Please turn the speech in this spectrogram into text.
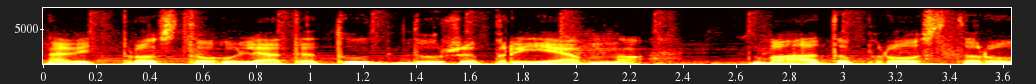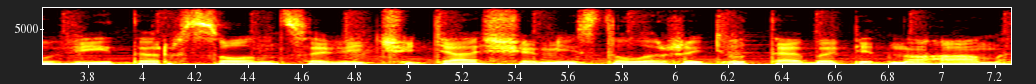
Навіть просто гуляти тут дуже приємно. Багато простору, вітер, сонце, відчуття, що місто лежить у тебе під ногами.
